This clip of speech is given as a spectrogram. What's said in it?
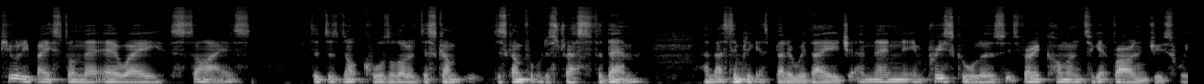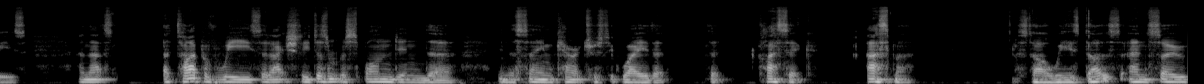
purely based on their airway size. That does not cause a lot of discom- discomfort or distress for them, and that simply gets better with age. And then in preschoolers, it's very common to get viral induced wheeze, and that's a type of wheeze that actually doesn't respond in the in the same characteristic way that that classic asthma style wheeze does. And so,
